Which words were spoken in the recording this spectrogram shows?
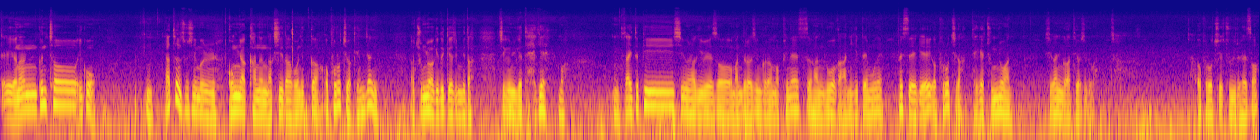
되게 연안 근처이고 음, 얕은 수심을 공략하는 낚시다 보니까 어프로치가 굉장히 어, 중요하게 느껴집니다. 지금 이게 되게 뭐 음, 사이트 피싱을 하기 위해서 만들어진 그런 뭐 피네스한 루어가 아니기 때문에 베스에게의 어프로치가 되게 중요한 시간인 것 같아요 지금은. 자, 자 어프로치에 주의를 해서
